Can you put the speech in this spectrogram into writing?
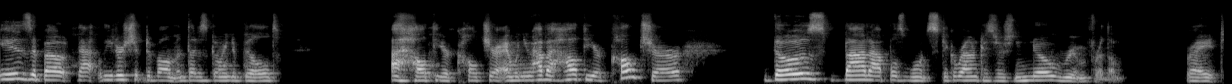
is about that leadership development that is going to build a healthier culture. And when you have a healthier culture, those bad apples won't stick around because there's no room for them, right?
